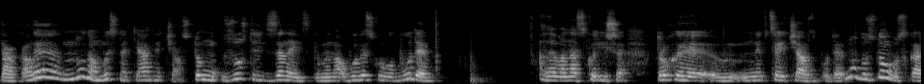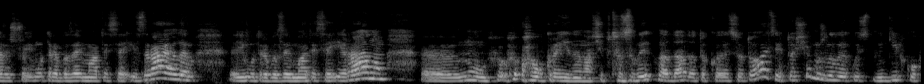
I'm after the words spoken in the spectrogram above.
Так, але ну, навмисно тягне час. Тому зустріч з Зеленським вона обов'язково буде. Але вона скоріше трохи не в цей час буде. Ну, бо знову скаже, що йому треба займатися Ізраїлем, йому треба займатися Іраном. Е, ну, а Україна, начебто, звикла да, до такої ситуації, то ще, можливо, якусь недільку,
